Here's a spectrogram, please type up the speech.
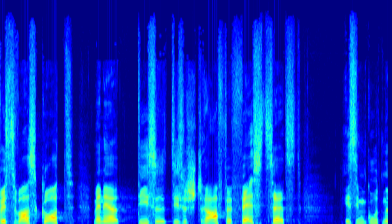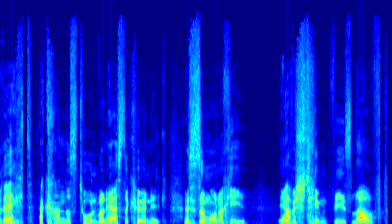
Und wisst ihr was? Gott, wenn er diese, diese Strafe festsetzt, ist im guten Recht. Er kann das tun, weil er ist der König. Es ist eine Monarchie. Er bestimmt, wie es läuft.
